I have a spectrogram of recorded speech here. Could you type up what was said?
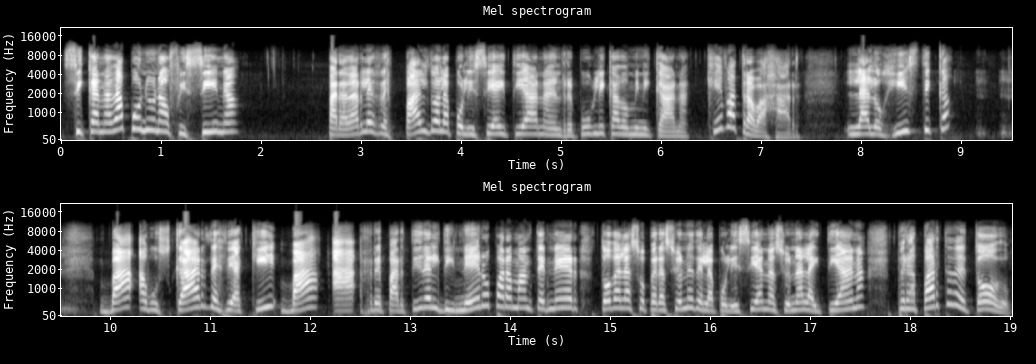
Si Canadá pone una oficina para darle respaldo a la policía haitiana en República Dominicana, ¿qué va a trabajar? ¿La logística? Va a buscar desde aquí, va a repartir el dinero para mantener todas las operaciones de la Policía Nacional Haitiana, pero aparte de todo,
